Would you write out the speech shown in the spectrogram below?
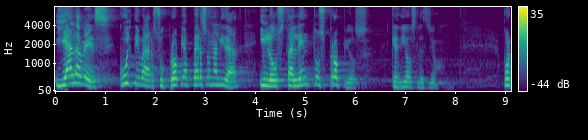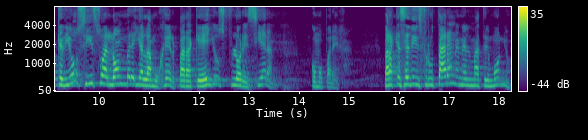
y a la vez cultivar su propia personalidad y los talentos propios que Dios les dio? Porque Dios hizo al hombre y a la mujer para que ellos florecieran como pareja para que se disfrutaran en el matrimonio,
